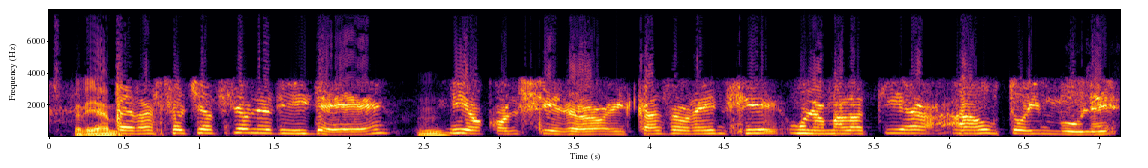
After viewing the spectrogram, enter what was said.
speriamo. per associazione di idee, Mm. io considero il caso Renzi una malattia autoimmune.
